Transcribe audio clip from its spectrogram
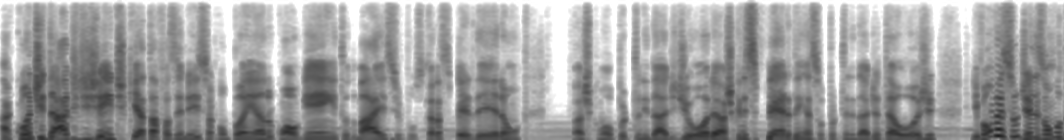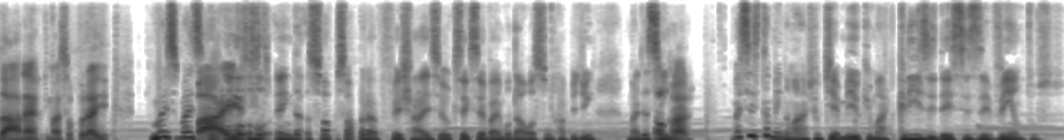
A quantidade de gente que ia estar fazendo isso, acompanhando com alguém e tudo mais, tipo, os caras perderam, eu acho que uma oportunidade de ouro. Eu acho que eles perdem essa oportunidade até hoje. E vamos ver se um dia eles vão mudar, né? Começa por aí. Mas, mas, Mas- ainda, só, só pra fechar esse, eu sei que você vai mudar o assunto rapidinho, mas assim, Não, claro. mas vocês também não acham que é meio que uma crise desses eventos?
